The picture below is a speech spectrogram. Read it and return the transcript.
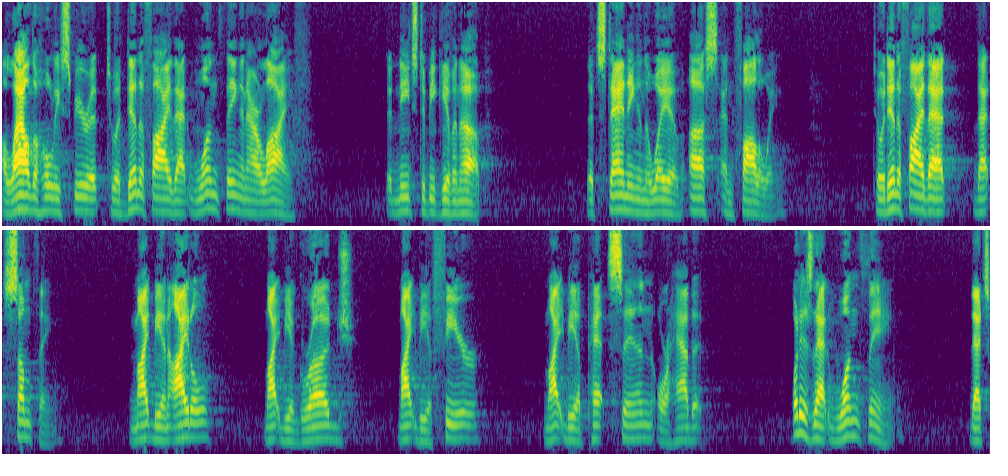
allow the Holy Spirit to identify that one thing in our life that needs to be given up, that's standing in the way of us and following. To identify that, that something. It might be an idol, might be a grudge, might be a fear, might be a pet sin or habit. What is that one thing that's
